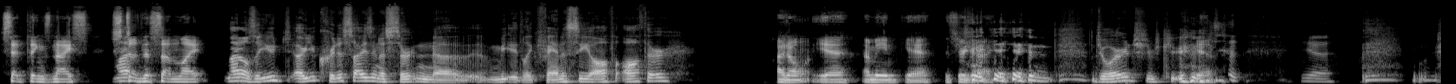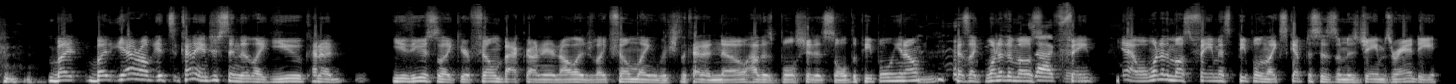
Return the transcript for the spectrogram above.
said things nice, stood in the sunlight. Miles, are you are you criticizing a certain uh, like fantasy auth- author? I don't. Yeah, I mean, yeah, it's your guy. George. Yeah. yeah. but but yeah, Ralph, it's kind of interesting that like you kind of you use like your film background and your knowledge of like film language to kind of know how this bullshit is sold to people, you know? Because like one of the most Exactly. fam- yeah, well, one of the most famous people in like skepticism is James Randi,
